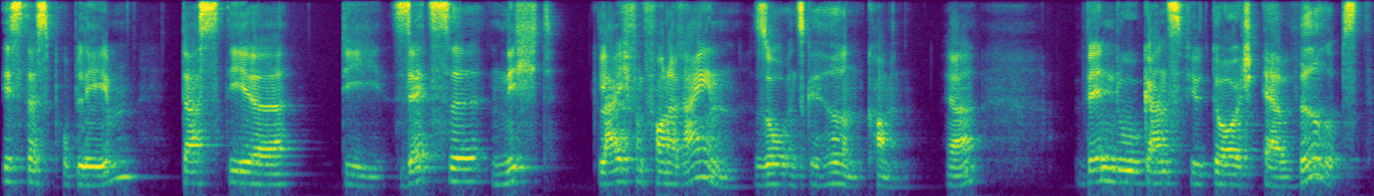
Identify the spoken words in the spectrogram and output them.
ist das Problem, dass dir die Sätze nicht gleich von vornherein so ins Gehirn kommen. Ja? Wenn du ganz viel Deutsch erwirbst,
